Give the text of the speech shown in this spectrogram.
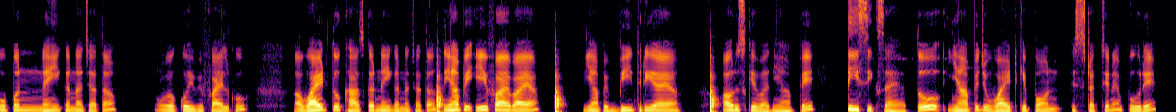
ओपन नहीं करना चाहता कोई भी फ़ाइल को। वाइट तो खासकर नहीं करना चाहता। तो यहाँ पे ए फाइव आया, यहाँ पे बी थ्री आया, और उसके बाद यहाँ पे टी सिक्स आया। तो यहाँ पे जो वाइट के पॉन स्ट्रक्चर हैं पूरे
